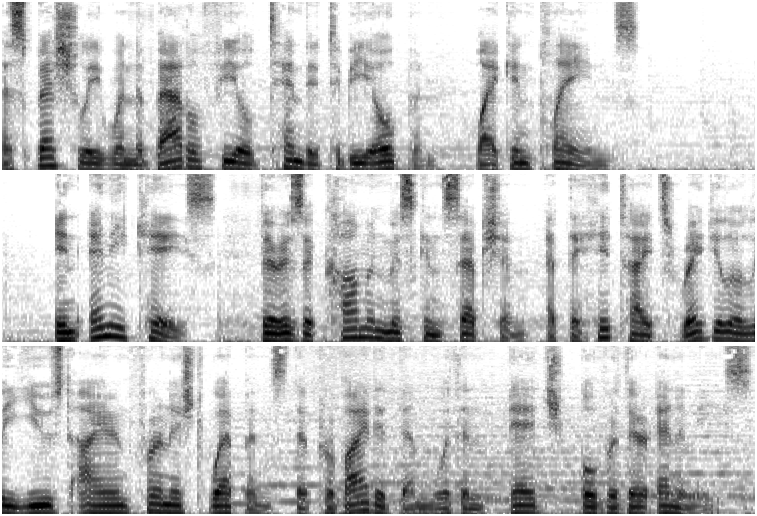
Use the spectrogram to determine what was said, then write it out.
especially when the battlefield tended to be open, like in plains. In any case, there is a common misconception that the Hittites regularly used iron-furnished weapons that provided them with an edge over their enemies.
